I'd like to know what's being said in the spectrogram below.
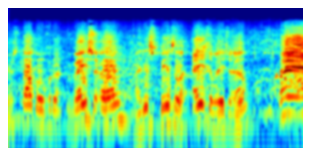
heeft het over een wijze uil. Maar dit is meestal een eigen wijze uil. Hey!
